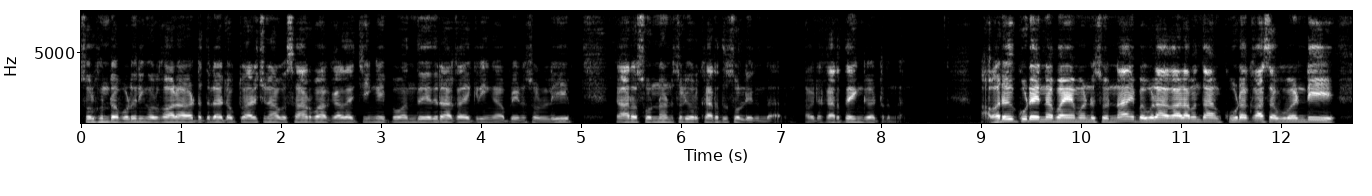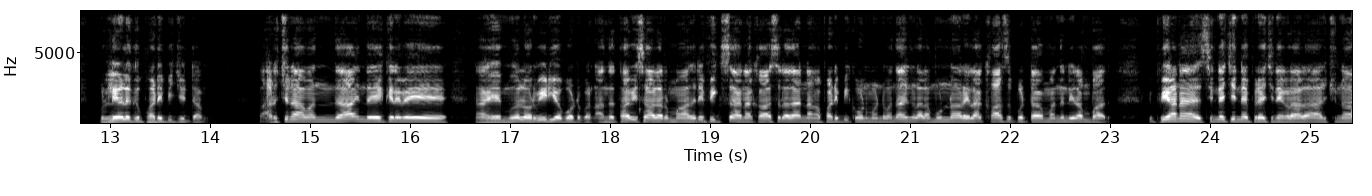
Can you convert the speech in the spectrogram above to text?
சொல்கின்ற பொழுது நீங்கள் ஒரு காலகட்டத்தில் டாக்டர் அர்ச்சனாவுக்கு சார்பாக கதைச்சிங்க இப்போ வந்து எதிராக கதைக்கிறீங்க அப்படின்னு சொல்லி யாரோ சொன்னான்னு சொல்லி ஒரு கருத்து சொல்லியிருந்தார். அவருடைய கருத்தையும் கேட்டிருந்தேன். அவருக்கு கூட என்ன பயம்னு சொன்னால் இப்போ விழா காலமும் தான் கூட காசை வேண்டி பிள்ளைகளுக்கு படிப்பிச்சிட்டான். அர்ச்சனா வந்தால் இந்த ஏற்கனவே நான் முதல்ல ஒரு வீடியோ போட்டுப்பேன் அந்த தவிசாளர் மாதிரி ஃபிக்ஸ் ஆன காசில் தான் நாங்கள் படிப்பிக்கணும்னு வந்தால் எங்களால் முன்னாரையெல்லாம் காசு பட்டம் வந்து நிரம்பாது. இப்படியான சின்ன சின்ன பிரச்சனைகளால் அர்ச்சனா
